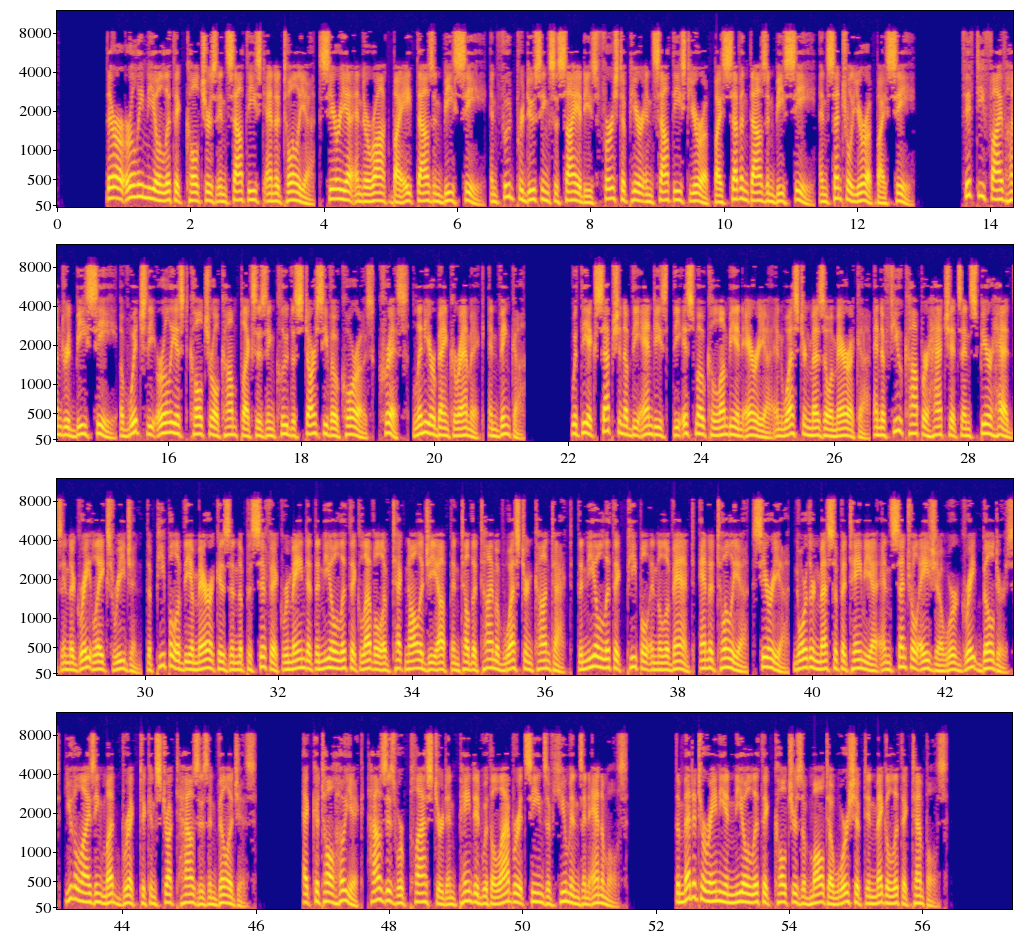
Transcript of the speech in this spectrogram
There are early Neolithic cultures in southeast Anatolia, Syria and Iraq by 8000 BC, and food-producing societies first appear in southeast Europe by 7000 BC, and Central Europe by c. 5500 BC of which the earliest cultural complexes include the Starcevo Koros, Kris, Linearbank and Vinca. With the exception of the Andes, the Istmo-Colombian area and western Mesoamerica and a few copper hatchets and spear heads in the Great Lakes region, the people of the Americas and the Pacific remained at the Neolithic level of technology up until the time of Western contact. The Neolithic people in the Levant, Anatolia, Syria, northern Mesopotamia and Central Asia were great builders, utilizing mud brick to construct houses and villages. At Catalhoyuk, houses were plastered and painted with elaborate scenes of humans and animals. The Mediterranean Neolithic cultures of Malta worshipped in megalithic temples.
